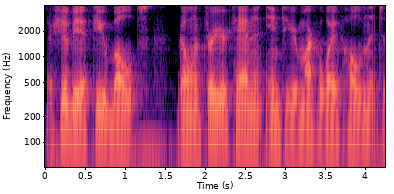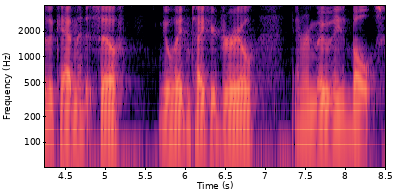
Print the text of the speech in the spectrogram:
There should be a few bolts going through your cabinet into your microwave holding it to the cabinet itself. Go ahead and take your drill and remove these bolts.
